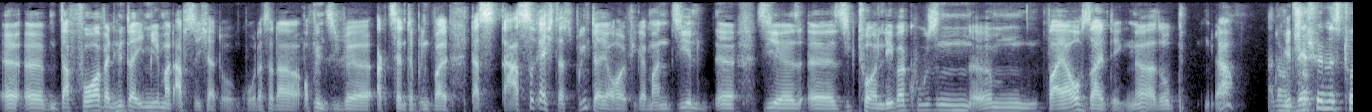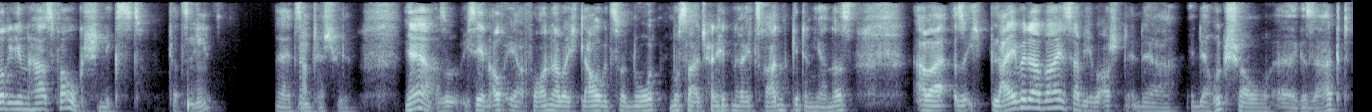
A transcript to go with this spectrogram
äh, äh, davor, wenn hinter ihm jemand absichert irgendwo, dass er da offensive Akzente bringt, weil das, da hast du recht, das bringt er ja häufiger. Man siehe, äh, siehe äh, Siegtor in Leverkusen ähm, war ja auch sein Ding, ne? Also ja, Hat auch ein sehr schon. schönes Tor gegen HSV geschnickst, tatsächlich. Ja, jetzt im Testspiel. Ja, ja, also ich sehe ihn auch eher vorne, aber ich glaube, zur Not muss er halt hinten rechts ran, geht ja nicht anders. Aber also ich bleibe dabei, das habe ich aber auch schon in der, in der Rückschau äh, gesagt.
